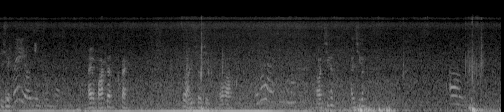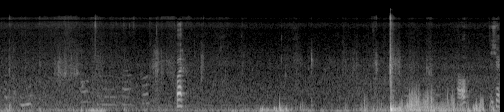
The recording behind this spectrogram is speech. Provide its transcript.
继续。还有八个，快，不让你休息，好不好？我们还有七个吗？好，七个，还有七个。快。好，继续。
